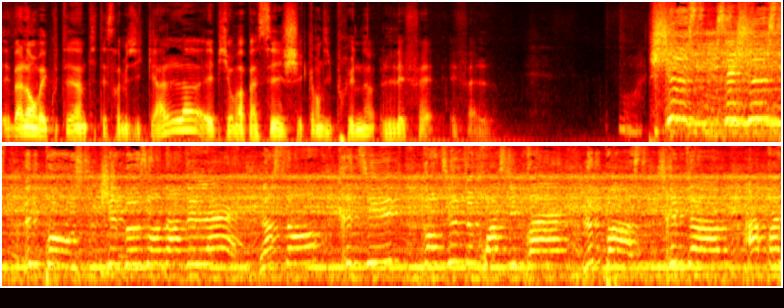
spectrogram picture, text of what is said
Et ben là on va écouter un petit extrait musical, et puis on va passer chez Candy Prune, l'effet Eiffel. Juste, c'est juste une pause, j'ai besoin d'un délai. L'instant critique, quand tu te crois si près. Le post, scriptum, après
